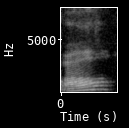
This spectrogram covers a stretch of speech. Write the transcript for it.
all.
